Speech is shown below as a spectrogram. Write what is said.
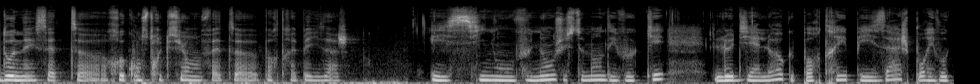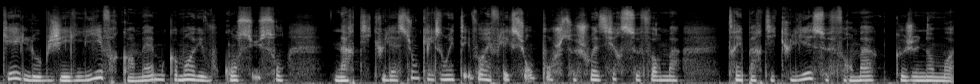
donné cette euh, reconstruction en fait portrait-paysage. Et si nous venons justement d'évoquer le dialogue portrait-paysage pour évoquer l'objet livre quand même, comment avez-vous conçu son articulation? Quelles ont été vos réflexions pour choisir ce format? Très particulier, ce format que je nomme moi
